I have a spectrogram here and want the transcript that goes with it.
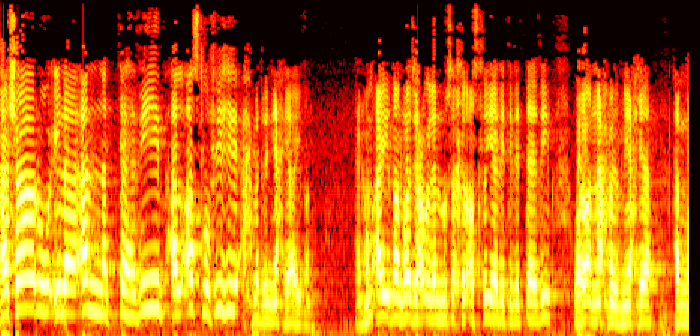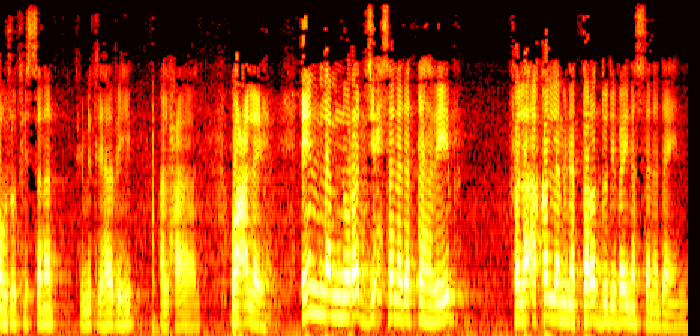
أشاروا إلى أن التهذيب الأصل فيه أحمد بن يحيى أيضا. يعني هم أيضا رجعوا إلى النسخ الأصلية للتهذيب ورأوا أن أحمد بن يحيى هم موجود في السند في مثل هذه الحال. وعليه إن لم نرجح سند التهذيب فلا أقل من التردد بين السندين.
